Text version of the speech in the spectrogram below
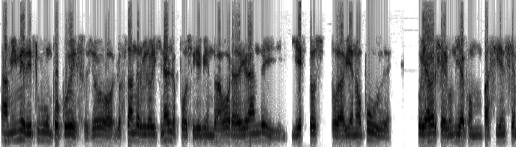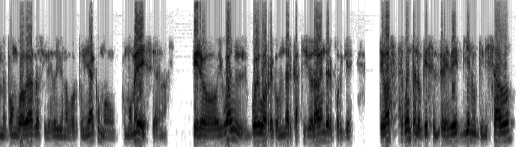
a mí me detuvo un poco eso. Yo los Thunderbird originales los puedo seguir viendo ahora de grande y, y, estos todavía no pude. Voy a ver si algún día con paciencia me pongo a verlos y les doy una oportunidad como, como merece además. Pero igual vuelvo a recomendar Castillo Lavender porque te vas a dar cuenta lo que es el 3D bien utilizado,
